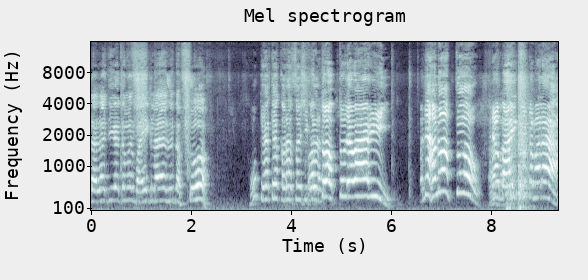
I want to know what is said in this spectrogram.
લાલાજી આ તમારે બાઈક લાયા છે હપ્તો. હું કે કે કરે છે શિખર હપ્તો હપ્તો લેવા અહીં અને હાનો હપ્તો? અને બાઈક નો તમારા.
